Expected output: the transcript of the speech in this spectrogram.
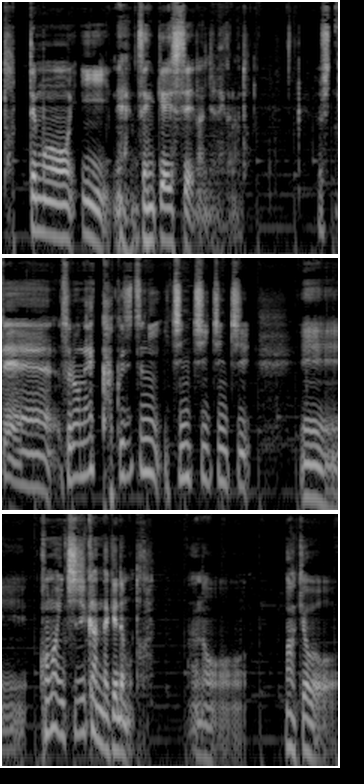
とってもいいね前傾姿勢なんじゃないかなと。そしてそれをね確実に一日一日、えー、この1時間だけでもとかあのまあ今日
